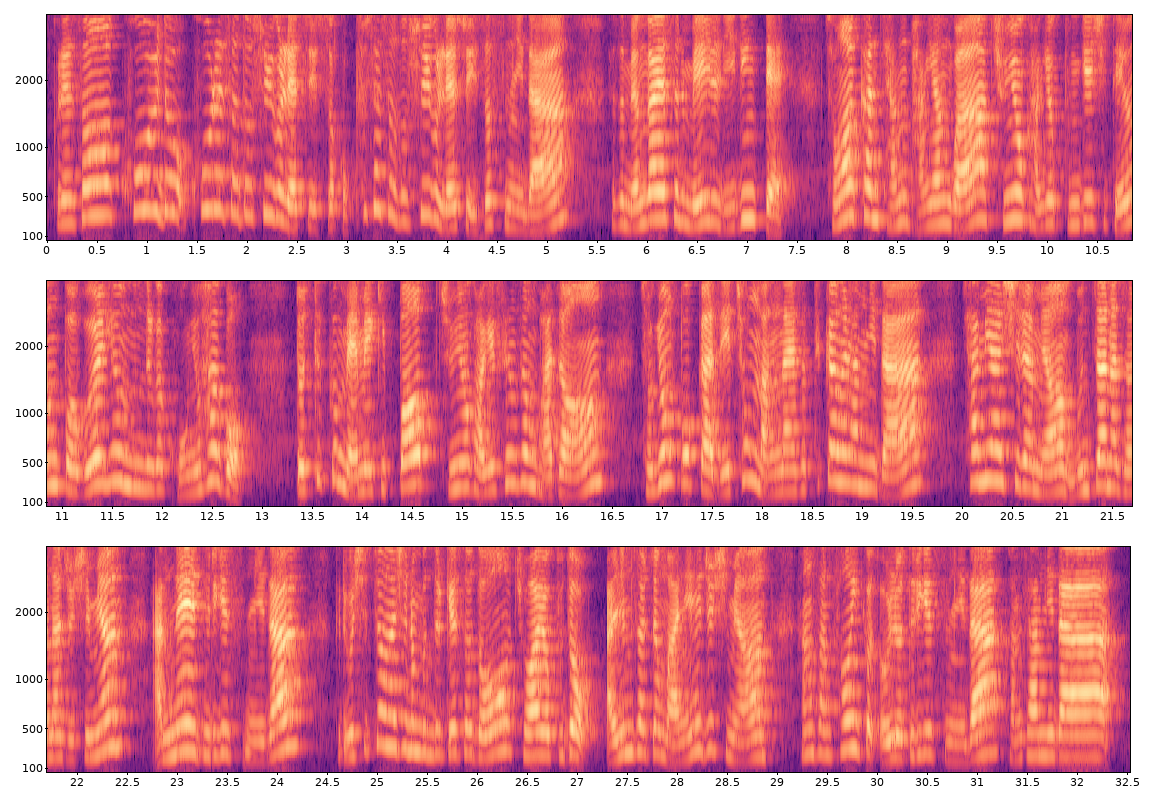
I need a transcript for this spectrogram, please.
그래서 콜도 콜에서도 수익을 낼 수 있었고 풋에서도 수익을 낼 수 있었습니다. 그래서 명가에서는 매일 리딩 때 정확한 장 방향과 중요 가격 붕괴 시 대응법을 회원분들과 공유하고 또 특급 매매 기법, 중요 가격 생성 과정, 적용법까지 총망라해서 특강을 합니다. 참여하시려면 문자나 전화 주시면 안내해 드리겠습니다. 그리고 시청하시는 분들께서도 좋아요, 구독, 알림 설정 많이 해주시면 항상 성의껏 올려드리겠습니다. 감사합니다.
